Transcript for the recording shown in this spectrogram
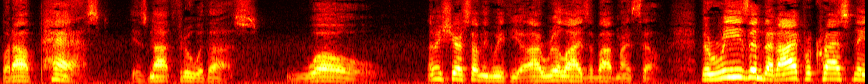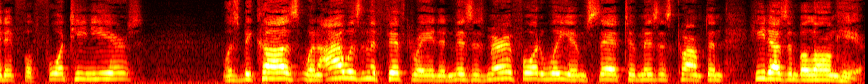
but our past is not through with us. Whoa. Let me share something with you I realize about myself. The reason that I procrastinated for 14 years was because when I was in the fifth grade and Mrs. Mary Ford Williams said to Mrs. Crompton, he doesn't belong here.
